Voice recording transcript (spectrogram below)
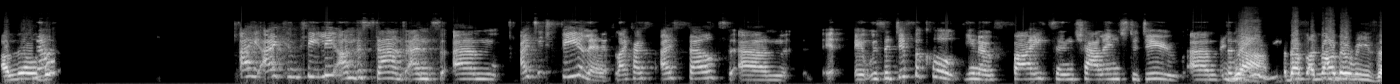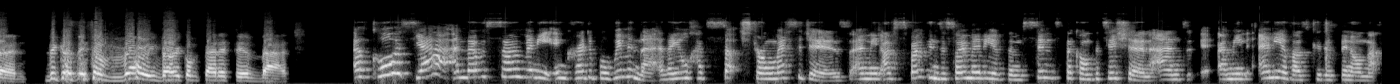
a little no. bit I, I completely understand, and um, I did feel it. Like I, I felt um, it, it was a difficult, you know, fight and challenge to do. Um, yeah, that's another reason because it's a very, very competitive match. Of course, yeah. And there were so many incredible women there, and they all had such strong messages. I mean, I've spoken to so many of them since the competition, and I mean, any of us could have been on that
